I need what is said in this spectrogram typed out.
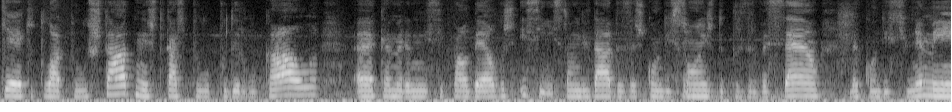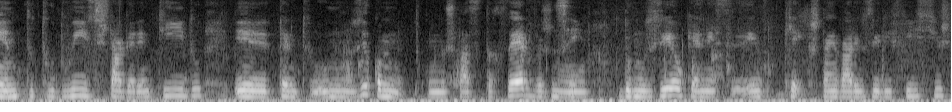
que é tutelado pelo Estado, neste caso pelo Poder Local, a Câmara Municipal de Elvas, e sim, estão-lhe dadas as condições de preservação, de acondicionamento, tudo isso está garantido, eh, tanto no museu como no espaço de reservas no, do museu, que, é nesse, em, que, é, que, está em vários edifícios,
